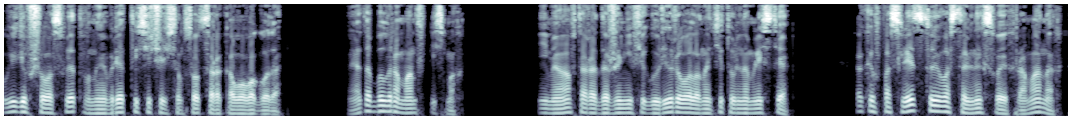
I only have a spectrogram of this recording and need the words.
увидевшего свет в ноябре 1740 года. Это был роман в письмах. Имя автора даже не фигурировало на титульном листе. Как и впоследствии в остальных своих романах,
